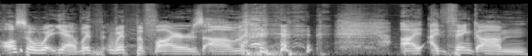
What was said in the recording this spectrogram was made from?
also, yeah, with with the Flyers, um, I I think um,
